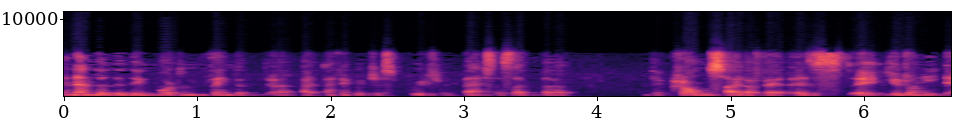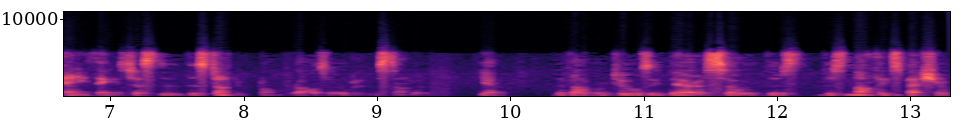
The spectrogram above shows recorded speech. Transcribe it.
And then the, the, the important thing that uh, I, I think we just briefly passed is that the, the Chrome side of it is uh, you don't need anything. It's just the, the standard Chrome browser with the standard yeah, developer tools in there. So there's there's nothing special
